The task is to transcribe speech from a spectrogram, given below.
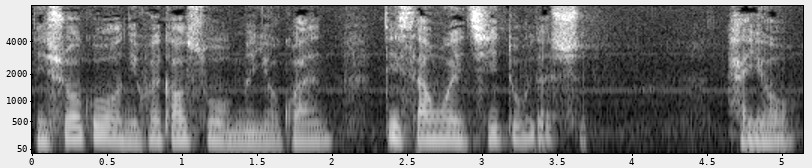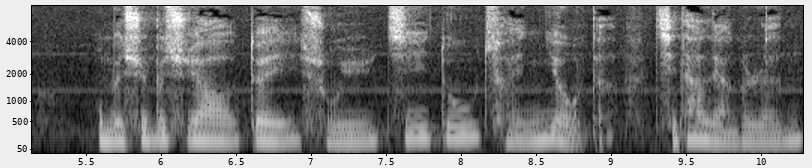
你说过你会告诉我们有关第三位基督的事，还有我们需不需要对属于基督存有的其他两个人，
